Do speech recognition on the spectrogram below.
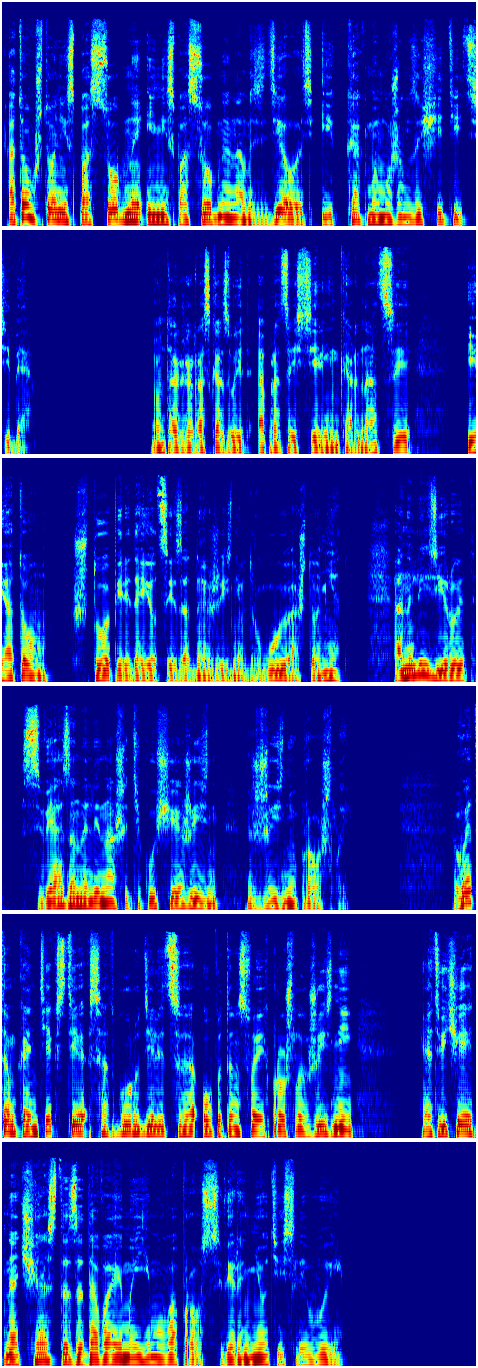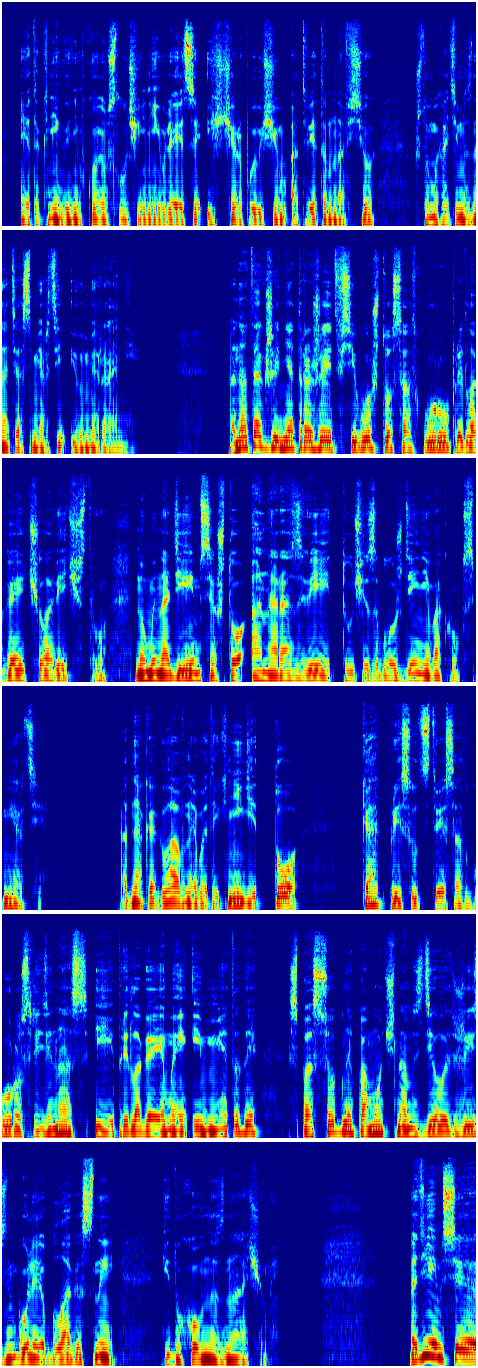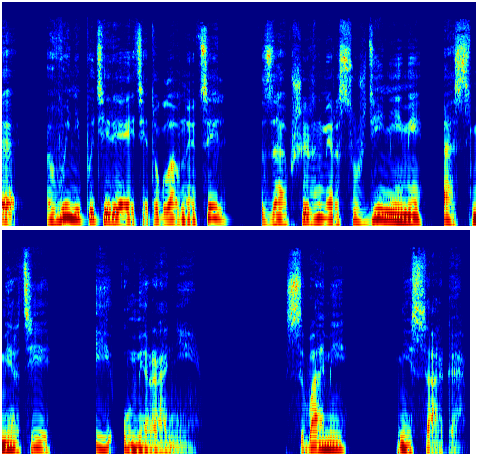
о том, что они способны и не способны нам сделать и как мы можем защитить себя. Он также рассказывает о процессе реинкарнации и о том, что передается из одной жизни в другую, а что нет. Анализирует, связана ли наша текущая жизнь с жизнью прошлой. В этом контексте Садгуру делится опытом своих прошлых жизней и отвечает на часто задаваемый ему вопрос «Вернетесь ли вы?». Эта книга ни в коем случае не является исчерпывающим ответом на все, что мы хотим знать о смерти и умирании. Она также не отражает всего, что Садхгуру предлагает человечеству, но мы надеемся, что она развеет тучи заблуждений вокруг смерти. Однако главное в этой книге то, как присутствие Садгуру среди нас и предлагаемые им методы способны помочь нам сделать жизнь более благостной и духовно значимой. Надеемся, вы не потеряете эту главную цель за обширными рассуждениями о смерти и умирании. С вами Нисарга.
